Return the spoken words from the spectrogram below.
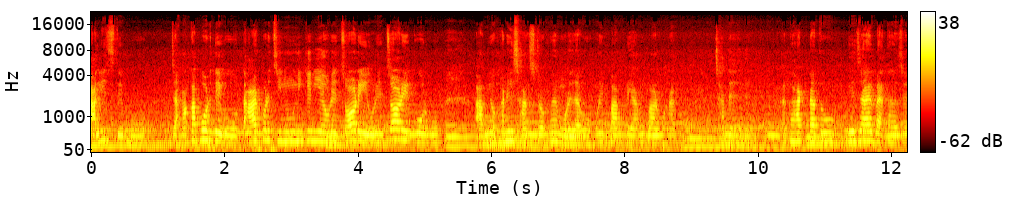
বালিশ দেবো জামা কাপড় দেবো, তারপরে চিনুমনিকে নিয়ে ওরে চড়ে ওরে চড়ে করব। আমি ওখানেই সানস্ট্রোক হয়ে মরে যাব। ওরে বাপরে, আমি পারব না ছাদে যেতে। আর ঘাটটা তো বেজায় ব্যথা হয়েছে।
